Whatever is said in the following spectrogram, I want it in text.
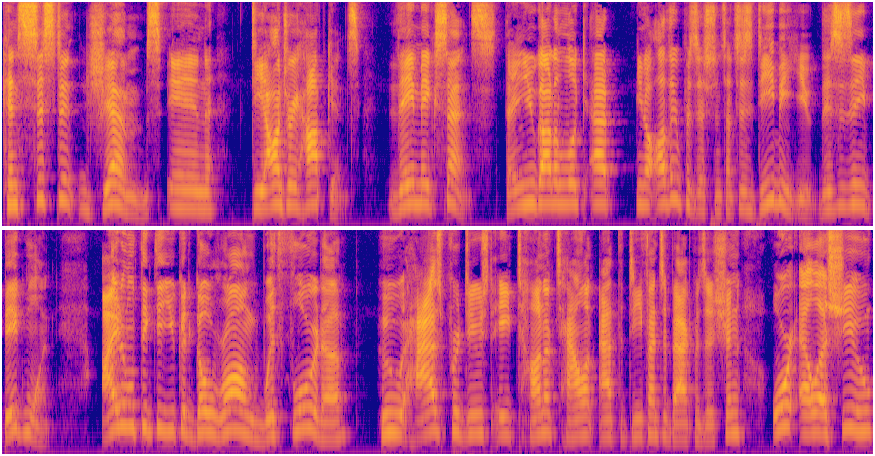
consistent gems in DeAndre Hopkins they make sense. Then you got to look at, you know, other positions such as DBU. This is a big one. I don't think that you could go wrong with Florida who has produced a ton of talent at the defensive back position, or LSU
